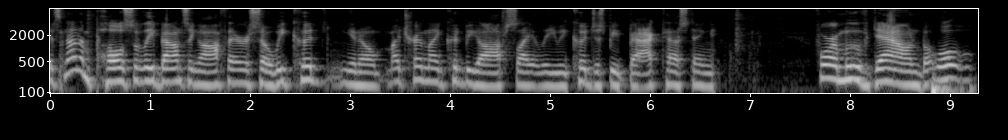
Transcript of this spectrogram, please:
It's not impulsively bouncing off there, so we could, you know, my trend line could be off slightly. We could just be back testing for a move down, but we'll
